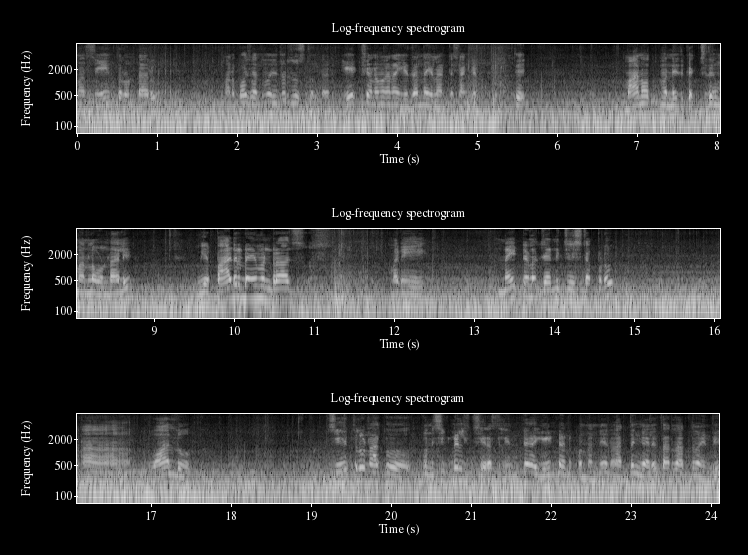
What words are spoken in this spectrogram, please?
మన స్నేహితులు ఉంటారు. మన కోసం ఎంతమంది ఎదురు చూస్తుంటారు. ఏ క్షణమైనా ఏదన్నా ఇలాంటి సంఘటన జరిగితే మానవత్వం అనేది ఖచ్చితంగా మనలో ఉండాలి. మీరు పాడర్ డైమండ్ రాజ్ మరి నైట్ టైంలో జర్నీ చేసేటప్పుడు వాళ్ళు చేతిలో నాకు కొన్ని సిగ్నల్ ఇచ్చారు. అసలు ఇంత ఏంటి అనుకున్నాను నేను. అర్థం కాలేదు. తర్వాత అర్థమైంది.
